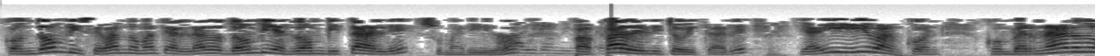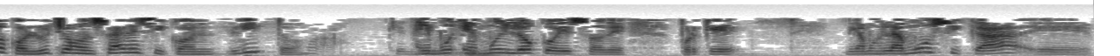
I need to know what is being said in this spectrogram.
Con Dombi cebando mate al lado, Dombi es Don Vitale, su marido, Ay, Don Vitale. papá de Lito Vitale, y ahí iban con, con Bernardo, con Lucho González y con Lito. Es muy, es muy loco eso de, porque, digamos, la música eh,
